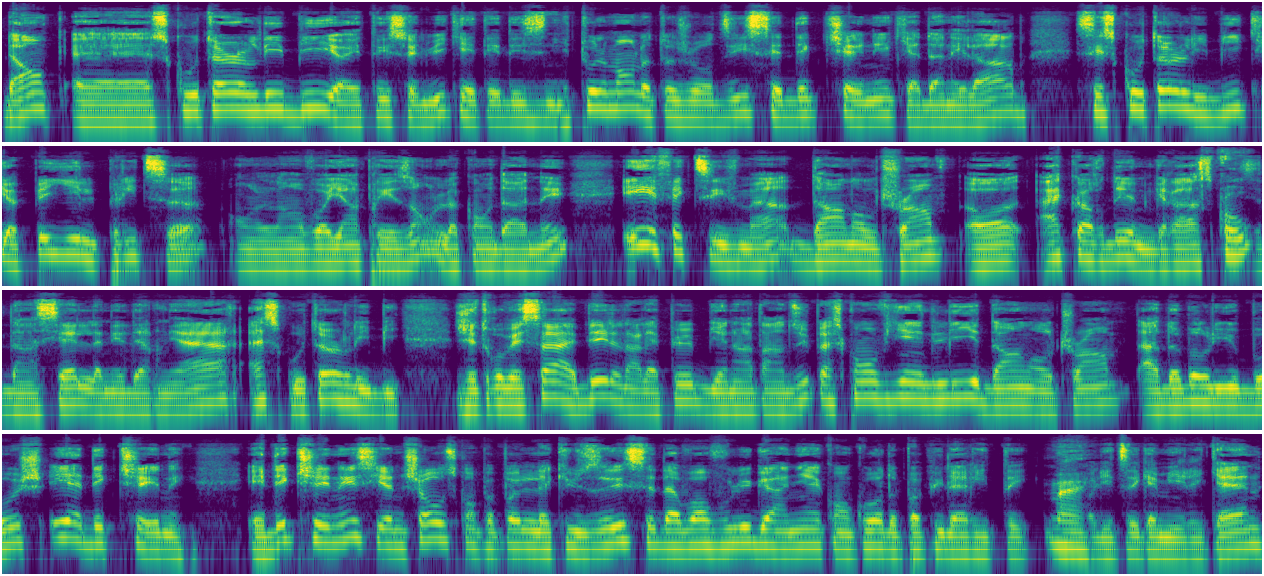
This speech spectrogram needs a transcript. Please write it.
Donc, euh, Scooter Libby a été celui qui a été désigné. Tout le monde a toujours dit, c'est Dick Cheney qui a donné l'ordre. C'est Scooter Libby qui a payé le prix de ça. On l'a envoyé en prison, on l'a condamné. Et effectivement, Donald Trump a accordé une grâce Oh. présidentielle l'année dernière à Scooter Libby. J'ai trouvé ça habile dans la pub, bien entendu, parce qu'on vient de lier Donald Trump à W. Bush et à Dick Cheney. Et Dick Cheney, s'il y a une chose qu'on peut pas l'accuser, c'est d'avoir voulu gagner un concours de popularité Ouais. politique américaine.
